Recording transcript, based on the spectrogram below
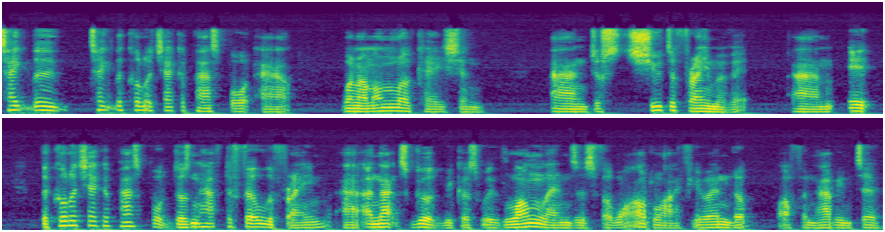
take the take the color checker passport out when I'm on location and just shoot a frame of it. Um, it the color checker passport doesn't have to fill the frame, uh, and that's good because with long lenses for wildlife, you end up often having to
